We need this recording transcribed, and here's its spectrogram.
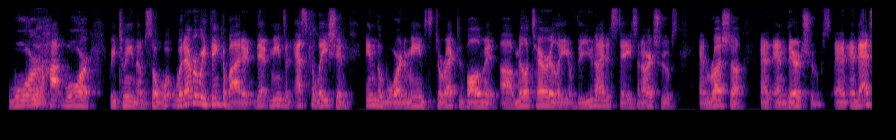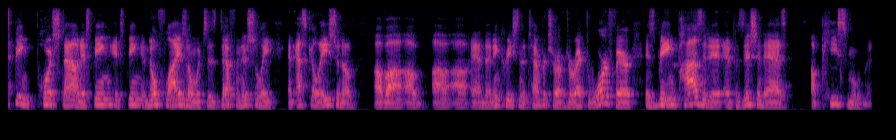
war, yeah. hot war between them. So w- whatever we think about it, that means an escalation in the war. It means direct involvement uh, militarily of the United States and our troops and Russia and, and their troops. And, and that's being pushed down. It's being it's being a no-fly zone, which is definitionally an escalation of of, uh, of uh, uh, and an increase in the temperature of direct warfare is being posited and positioned as a peace movement.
